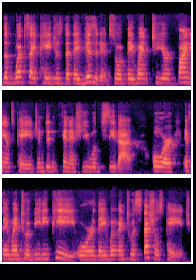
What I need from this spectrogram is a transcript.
the website pages that they visited so if they went to your finance page and didn't finish you will see that or if they went to a VDP or they went to a specials page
